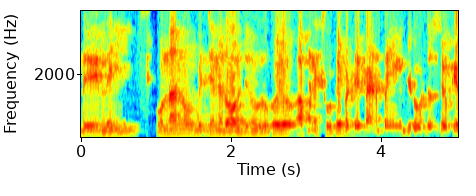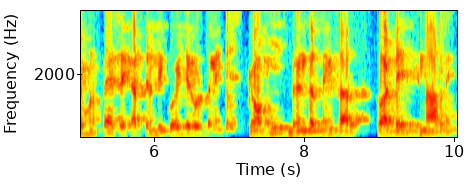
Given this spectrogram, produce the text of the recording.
ਦੇ ਲਈ ਉਹਨਾਂ ਨੂੰ ਵਿੱਚ ਇਨਰੋਲ ਜ਼ਰੂਰ ਹੋਇਓ। ਆਪਣੇ ਛੋਟੇ ਵੱਡੇ ਭੈਣ ਭਾਈ ਨੂੰ ਜ਼ਰੂਰ ਦੱਸਿਓ ਕਿ ਹੁਣ ਪੈਸੇ ਖਰਚਣ ਦੀ ਕੋਈ ਜ਼ਰੂਰਤ ਨਹੀਂ, ਕਿਉਂਕਿ ਬਰਿੰਦਰ ਸਿੰਘ ਸਰ ਤੁਹਾਡੇ ਨਾਲ ਨੇ।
